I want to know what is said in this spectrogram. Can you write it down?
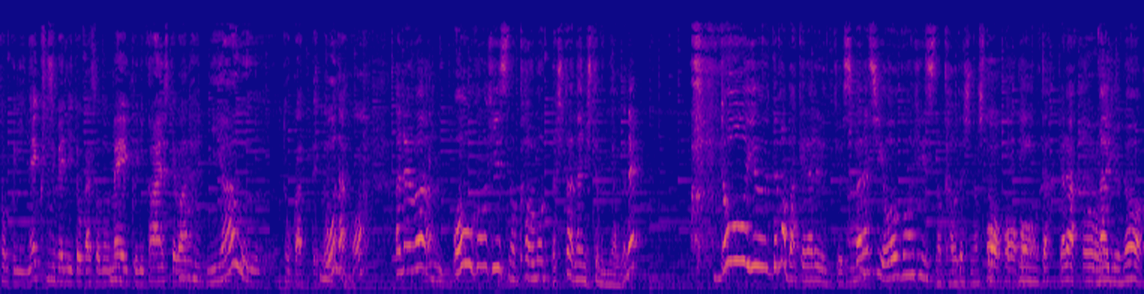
特にね口紅とかそのメイクに関してはうん。似合うとかってどうなの、あれは、うん。黄金比率の顔を持った人は何しても似合うよね。どういうでも化けられるっていう素晴らしい黄金比率の顔出しの人、ほうほうほう。輪郭からうん。眉の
